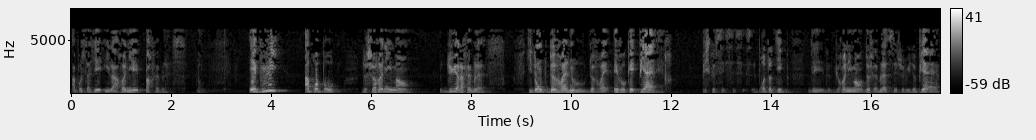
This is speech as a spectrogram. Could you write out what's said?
apostasié, il a renié par faiblesse. Et puis, à propos de ce reniement dû à la faiblesse, qui donc devrait nous devrait évoquer Pierre, puisque c'est le prototype du reniement de faiblesse, c'est celui de Pierre,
